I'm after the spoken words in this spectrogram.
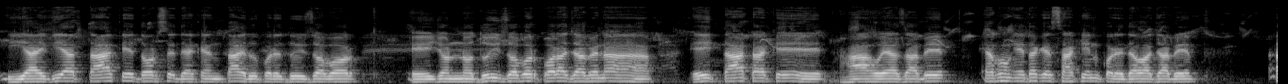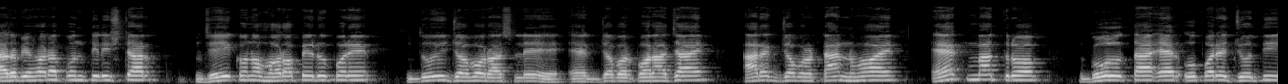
ইয়ায় গিয়া তাকে দর্শে দেখেন, তার উপরে দুই জবর। এই জন্য দুই জবর পড়া যাবে না। এই তাটাকে হা হয়ে যাবে এবং এটাকে সাকিন করে দেওয়া যাবে। আরবি হরফ উনত্রিশটার যে কোনো হরফের উপরে দুই জবর আসলে এক জবর পড়া যায়, আরেক জবর টান হয়। একমাত্র গোলতা এর উপরে যদি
